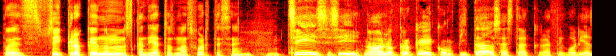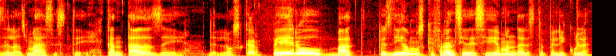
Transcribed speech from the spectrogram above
pues sí, creo que es uno de los candidatos más fuertes, ¿eh? Sí, sí, sí. No, no creo que compita. O sea, esta categoría es de las más este, cantadas de, del Oscar. Pero va, pues digamos que Francia decidió mandar esta película.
